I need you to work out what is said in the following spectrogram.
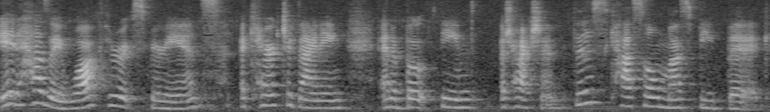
It has a walkthrough experience, a character dining, and a boat themed attraction. This castle must be big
